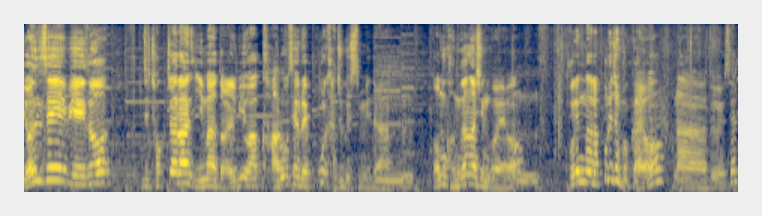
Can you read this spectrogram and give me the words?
연세에 비해서 이제 적절한 이마 넓이와 가로 세로의 폭을 가지고 있습니다. 음. 너무 건강하신 거예요. 음. 구렛나루 뿌리 좀 볼까요? 하나 둘 셋.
